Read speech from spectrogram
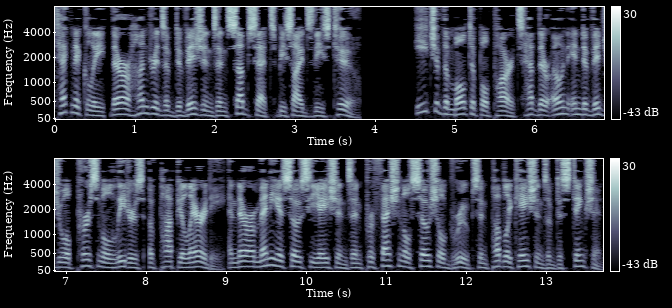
Technically, there are hundreds of divisions and subsets besides these two. Each of the multiple parts have their own individual personal leaders of popularity and there are many associations and professional social groups and publications of distinction.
